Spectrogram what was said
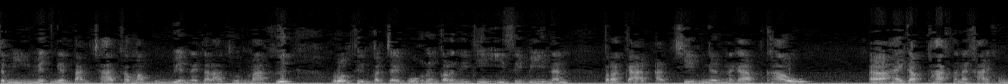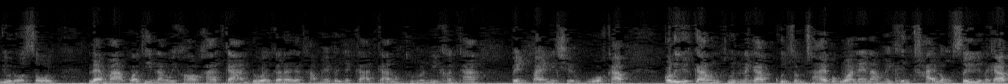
จะมีเม็ดเงินต่างชาติเข้ามาหมุนเวียนในตลาดทุนมากขึ้น รวมถึงปัจจัยบวกเรื่องกรณีที่ ECB นั้นประกาศอัดฉีดเงินนะครับเข้า ให้กับภาคธนาคารของยูโรโซน และมากกว่าที่นักวิเคราะห์คาดการด้วย ก็น่าจะทำให้บรรยากาศการลงทุนวันนี้ค่อนข้างเป็นไปในเชิงบวกครับกลยุทธ์การลงทุนนะครับคุณสมชายบอกว่าแนะนำให้ขึ้นขายลงซื้อนะครับ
